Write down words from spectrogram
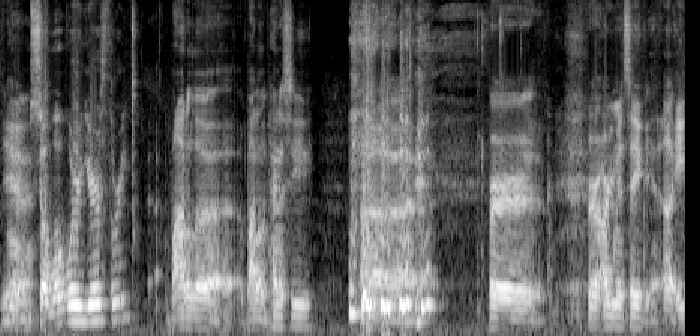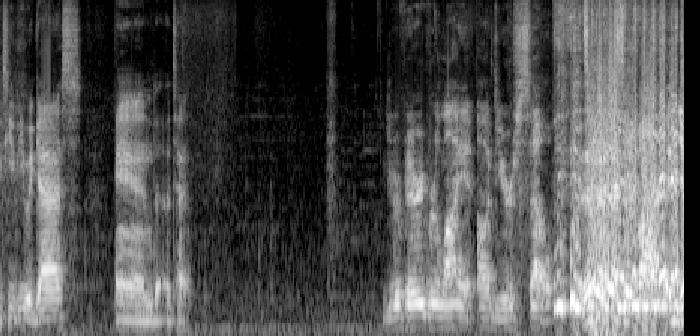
Yeah. Um, so what were your three? bottle of a bottle of Hennessy. Uh, for for argument's sake, uh, ATV with gas and a tent. You're very reliant on yourself to survive. Yo,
